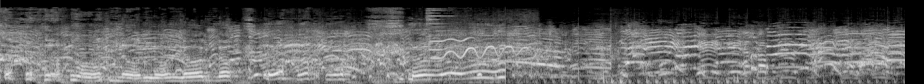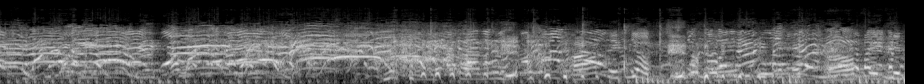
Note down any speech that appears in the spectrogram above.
No, no, no, no. Apik yun. Apik yun.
